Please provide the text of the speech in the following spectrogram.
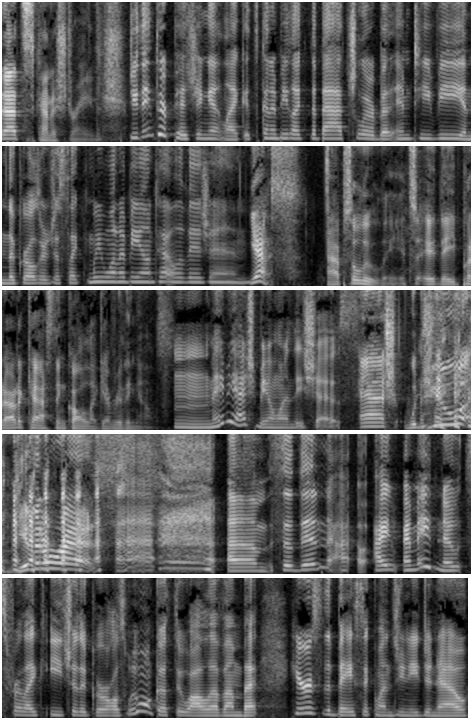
that's kind of strange. Do you think they're pitching it like it's going to be like The Bachelor, but MTV, and the girls are just like, we want to be on television? Yes, absolutely. It's it, they put out a casting call like everything else. Mm, maybe I should be on one of these shows. Ash, would you give it a rest? Um, so then I, I, I made notes for like each of the girls. We won't go through all of them, but here's the basic ones you need to know.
